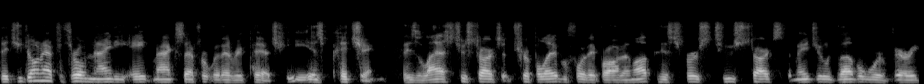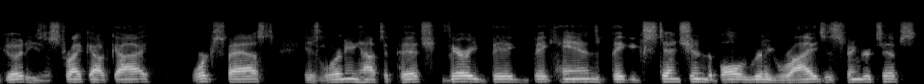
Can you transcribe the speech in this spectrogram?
that you don't have to throw 98 max effort with every pitch. He is pitching. His last two starts at AAA before they brought him up, his first two starts at the major league level were very good. He's a strikeout guy, works fast, is learning how to pitch. Very big, big hands, big extension. The ball really rides his fingertips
